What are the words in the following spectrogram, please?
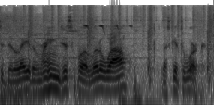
to delay the rain just for a little while. Let's get to work.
